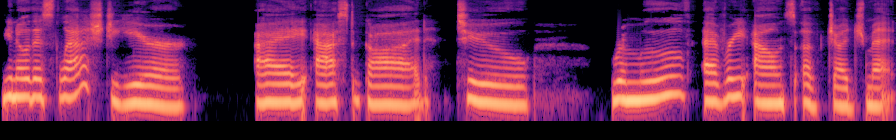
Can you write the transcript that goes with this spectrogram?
you know, this last year, I asked God to remove every ounce of judgment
